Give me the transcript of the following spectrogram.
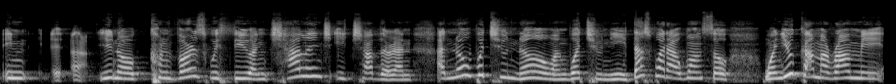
in, uh, you know, converse with you and challenge each other and, and know what you know and what you need. That's what I want. So when you come around me,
